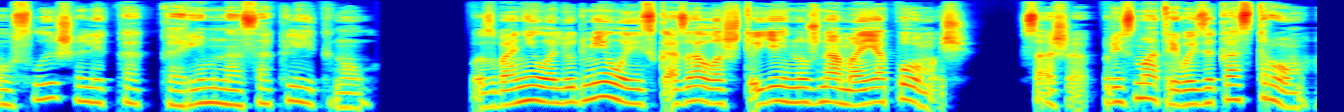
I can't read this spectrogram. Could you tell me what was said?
Услышали, как Карим нас окликнул. Позвонила Людмила и сказала, что ей нужна моя помощь. «Саша, присматривай за костром,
